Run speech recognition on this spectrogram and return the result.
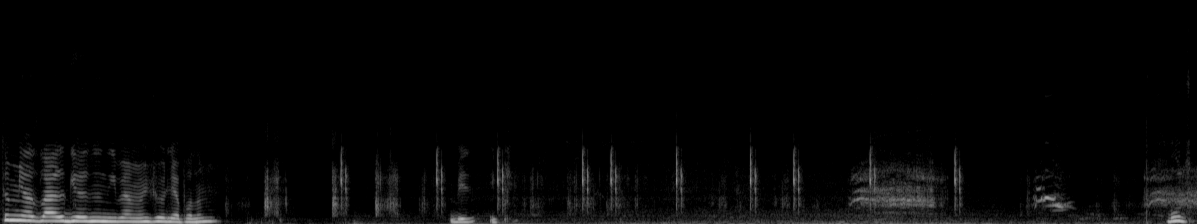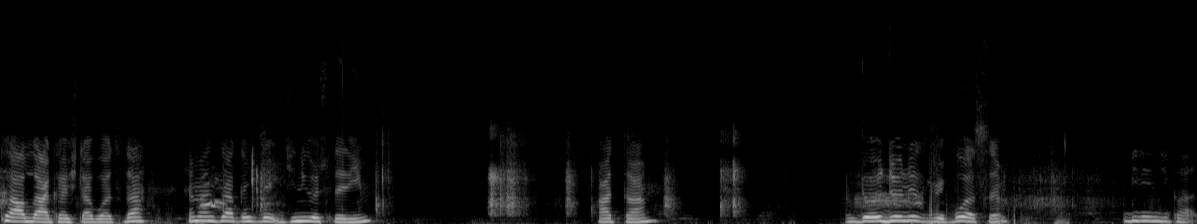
Tüm yazıları gördüğünüz gibi hemen şöyle yapalım 1 2 Buz krallığı arkadaşlar burası da. Hemen size arkadaşlar içini göstereyim. Hatta gördüğünüz gibi burası birinci kat,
